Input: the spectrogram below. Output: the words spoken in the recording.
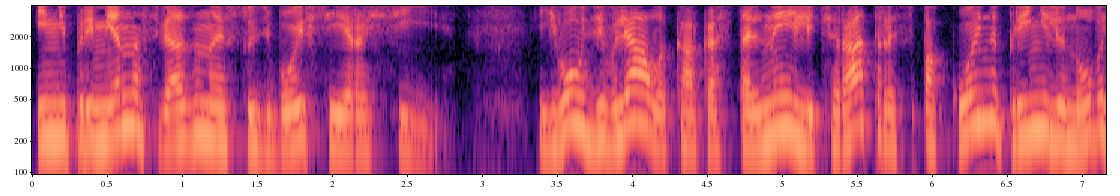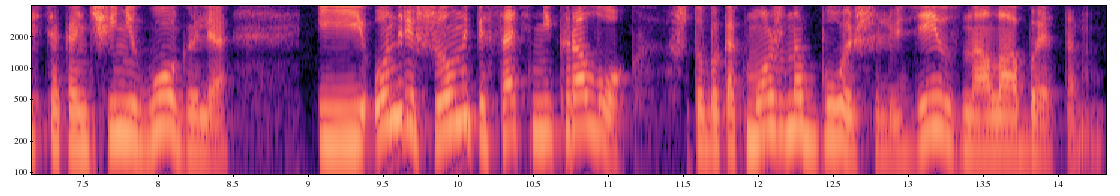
и непременно связанное с судьбой всей России. Его удивляло, как остальные литераторы спокойно приняли новость о кончине Гоголя, и он решил написать некролог, чтобы как можно больше людей узнало об этом.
